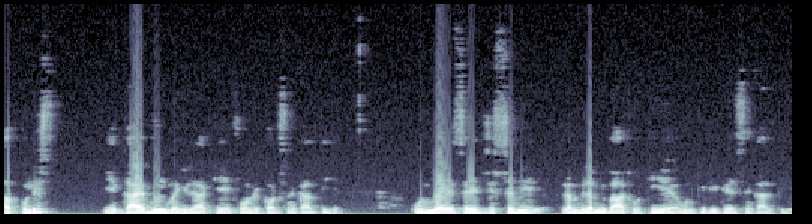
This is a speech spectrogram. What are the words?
अब पुलिस ये गायब हुई महिला के फ़ोन रिकॉर्ड्स निकालती है। उनमें से जिससे भी लंबी लंबी बात होती है, उनकी डिटेल्स निकालती है।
